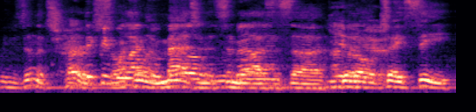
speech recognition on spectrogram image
uh, he was in the church, think so people I like can only rebel- imagine it symbolizes uh, good Yeah. old JC.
